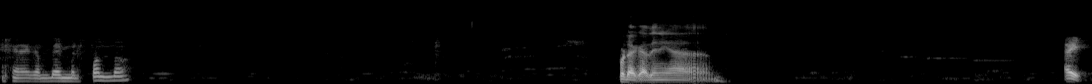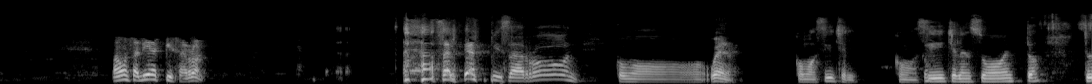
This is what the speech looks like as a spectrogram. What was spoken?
Déjame cambiarme el fondo. Por acá tenía. Ahí. Vamos a salir al pizarrón. salir al pizarrón. Como, bueno, como Sichel. Como Sichel en su momento. Tú,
